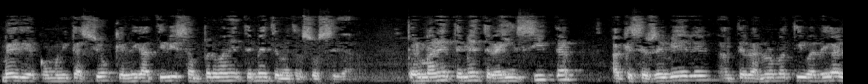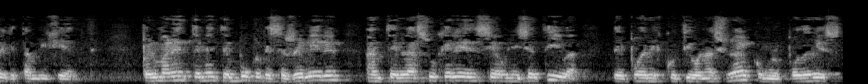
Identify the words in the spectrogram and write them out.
medios de comunicación que negativizan permanentemente nuestra sociedad. Permanentemente la incitan a que se rebelen ante las normativas legales que están vigentes. Permanentemente en busca que se rebelen ante la sugerencia o iniciativa del Poder Ejecutivo Nacional como los poderes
